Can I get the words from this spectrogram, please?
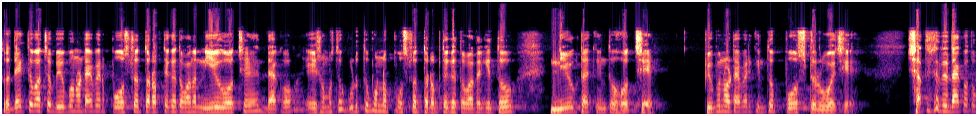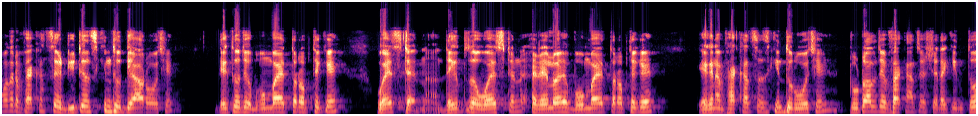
তো দেখতে পাচ্ছ বিভিন্ন টাইপের পোস্টের তরফ থেকে তোমাদের নিয়োগ হচ্ছে। দেখো, এই সমস্ত গুরুত্বপূর্ণ পোস্টের তরফ থেকে তোমাদের কিন্তু নিয়োগটা কিন্তু হচ্ছে। বিভিন্ন টাইপের কিন্তু পোস্ট রয়েছে। সাথে সাথে দেখো তোমাদের ভ্যাকেন্সির ডিটেলস কিন্তু দেওয়া রয়েছে। দেখতে হচ্ছে বোম্বাইয়ের তরফ থেকে ওয়েস্টার্ন, দেখতে হচ্ছে ওয়েস্টার্ন রেলওয়ে বোম্বাইয়ের তরফ থেকে এখানে ভ্যাকান্সিস কিন্তু রয়েছে। টোটাল যে ভ্যাকান্সি সেটা কিন্তু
